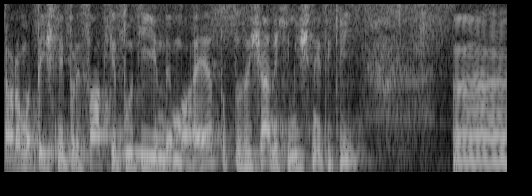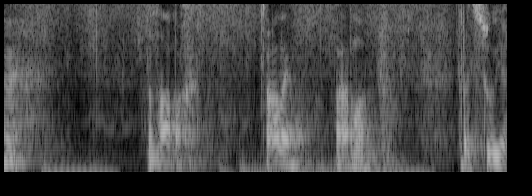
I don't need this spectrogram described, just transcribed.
ароматичні присадки, тут її немає. Тобто звичайний хімічний такий е, запах. Але гарно працює.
